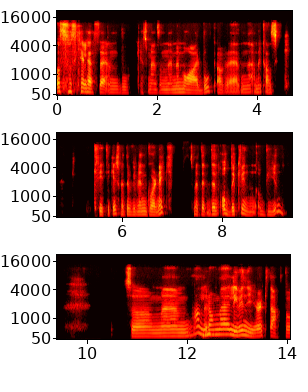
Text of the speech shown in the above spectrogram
Og så skal jeg lese en bok som er en sånn memoarbok av en amerikansk kritiker som heter Vivian Gornick, som heter 'Den odde kvinnen og byen'. Som um, handler om uh, livet i New York da, på,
